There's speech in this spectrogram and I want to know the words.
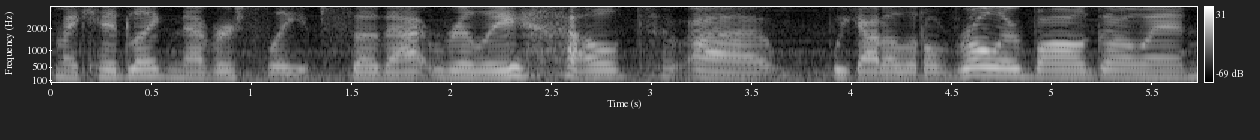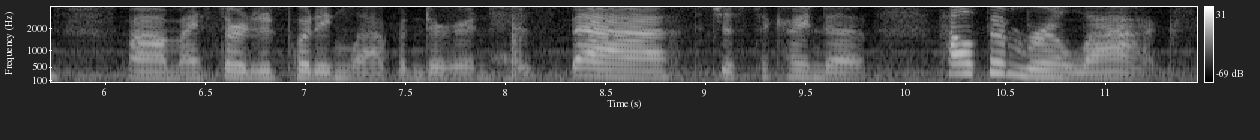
my kid like never sleeps, so that really helped. Uh, we got a little roller ball going. Um, I started putting lavender in his bath just to kind of help him relax.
